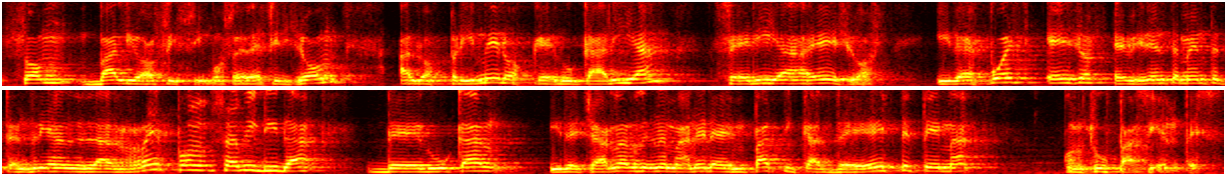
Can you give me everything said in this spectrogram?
son valiosísimos. Es decir, yo a los primeros que educaría sería a ellos. Y después ellos evidentemente tendrían la responsabilidad de educar y de charlar de una manera empática de este tema con sus pacientes.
